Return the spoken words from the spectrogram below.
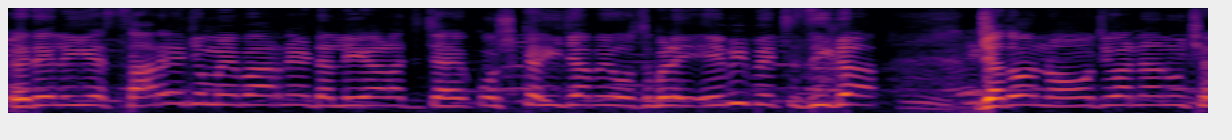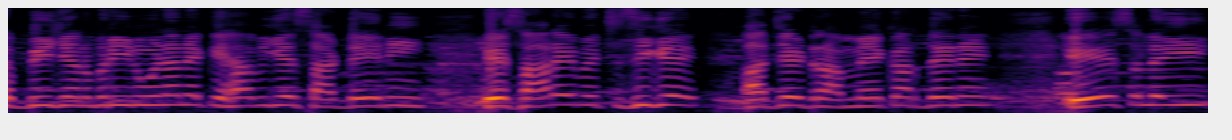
ਇਹਦੇ ਲਈ ਇਹ ਸਾਰੇ ਜ਼ਿੰਮੇਵਾਰ ਨੇ ਡੱਲੇ ਵਾਲਾ ਚਾਹੇ ਕੁਛ ਕਹੀ ਜਾਵੇ, ਉਸ ਵੇਲੇ ਇਹ ਵੀ ਵਿੱਚ ਸੀਗਾ। ਜਦੋਂ ਨੌਜਵਾਨਾਂ ਨੂੰ 26 ਜਨਵਰੀ ਨੂੰ ਇਹਨਾਂ ਨੇ ਕਿਹਾ ਵੀ ਇਹ ਸਾਡੇ ਨਹੀਂ, ਇਹ ਸਾਰੇ ਵਿੱਚ ਸੀਗੇ। ਅੱਜ ਇਹ ਡਰਾਮੇ ਕਰਦੇ ਨੇ। ਇਸ ਲਈ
